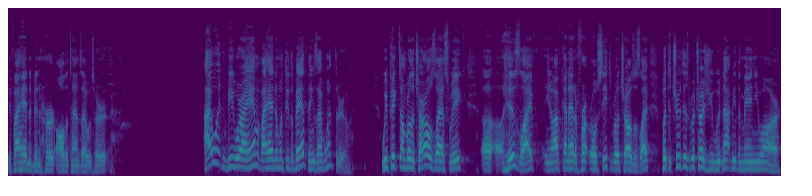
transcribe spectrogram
if I hadn't been hurt all the times I was hurt? I wouldn't be where I am if I hadn't went through the bad things I've went through. We picked on Brother Charles last week, uh, uh his life. You know, I've kind of had a front row seat to Brother Charles's life. But the truth is, Brother Charles, you would not be the man you are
